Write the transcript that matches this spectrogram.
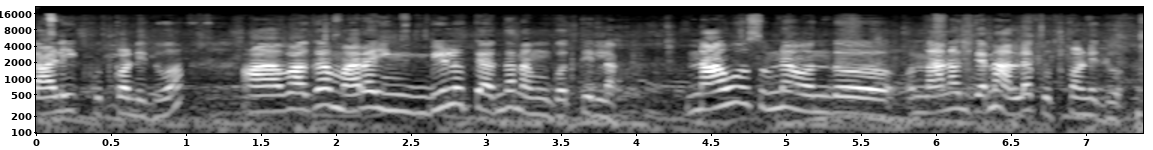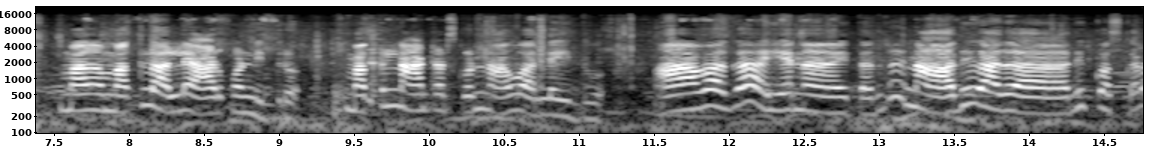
ಗಾಳಿ ಕುತ್ಕೊಂಡಿದ್ವು. ಆವಾಗ ಮರ ಹಿಂಗೆ ಬೀಳುತ್ತೆ ಅಂತ ನಮ್ಗೆ ಗೊತ್ತಿಲ್ಲ. ನಾವು ಸುಮ್ಮನೆ ಒಂದು ನಾಲ್ಕು ಜನ ಅಲ್ಲೇ ಕುತ್ಕೊಂಡಿದ್ವು. ಮ ಮಕ್ಕಳು ಅಲ್ಲೇ ಆಡ್ಕೊಂಡಿದ್ರು. ಮಕ್ಕಳನ್ನ ಆಟ ಆಡ್ಸ್ಕೊಂಡು ನಾವು ಅಲ್ಲೇ ಇದ್ವು. ಆವಾಗ ಏನಾಯ್ತಂದ್ರೆ ನಾ ಅದು ಅದು ಅದಕ್ಕೋಸ್ಕರ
